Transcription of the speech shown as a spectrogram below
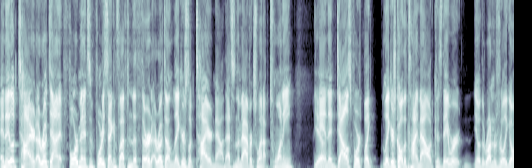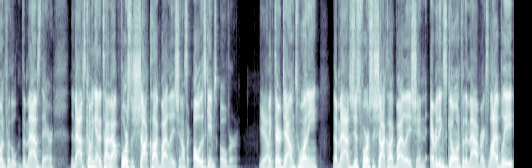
And they look tired. I wrote down at four minutes and 40 seconds left in the third. I wrote down Lakers look tired now. That's when the Mavericks went up 20. Yeah. And then Dallas for like Lakers called the timeout because they were, you know, the run was really going for the, the Mavs there. The Mavs coming out of timeout forced a shot clock violation. I was like, oh, this game's over. yeah. Like they're down 20. The Mavs just forced a shot clock violation. Everything's going for the Mavericks. Lively,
